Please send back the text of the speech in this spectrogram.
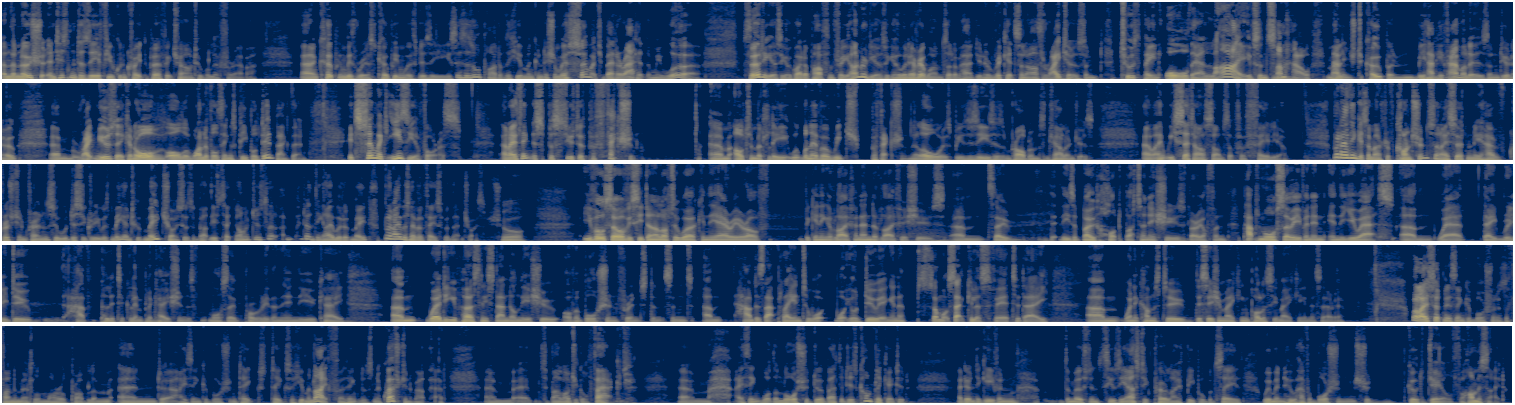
And the notion, and it isn't as if you can create the perfect child who will live forever. And coping with risk, coping with disease, this is all part of the human condition. We're so much better at it than we were 30 years ago, quite apart from 300 years ago, when everyone sort of had, you know, rickets and arthritis and tooth pain all their lives and somehow managed to cope and be happy families and, you know, um, write music and all, all the wonderful things people did back then. It's so much easier for us. And I think this pursuit of perfection um, ultimately we'll, we'll never reach perfection. There'll always be diseases and problems and challenges. Um, I think we set ourselves up for failure. But I think it's a matter of conscience, and I certainly have Christian friends who would disagree with me and who've made choices about these technologies that I don't think I would have made, but I was never faced with that choice. Sure. You've also obviously done a lot of work in the area of beginning of life and end of life issues. Um, so th- these are both hot button issues, very often, perhaps more so even in, in the US, um, where they really do have political implications, more so probably than in the UK. Um, where do you personally stand on the issue of abortion, for instance, and um, how does that play into what, what you're doing in a somewhat secular sphere today um, when it comes to decision making and policy making in this area? Well, I certainly think abortion is a fundamental moral problem, and uh, I think abortion takes takes a human life. I think there's no question about that. Um, uh, it's a biological fact. Um, I think what the law should do about it is complicated. I don't think even the most enthusiastic pro-life people would say women who have abortion should go to jail for homicide.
